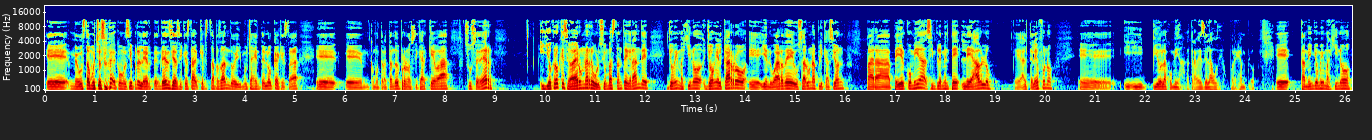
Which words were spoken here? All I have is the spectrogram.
eh, me gusta mucho, como siempre, leer tendencias y qué está, qué está pasando y mucha gente loca que está eh, como tratando de pronosticar qué va a suceder. Y yo creo que se va a ver una revolución bastante grande. Yo me imagino yo en el carro eh, y en lugar de usar una aplicación para pedir comida, simplemente le hablo eh, al teléfono eh, y, pido la comida a través del audio, por ejemplo. También yo me imagino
